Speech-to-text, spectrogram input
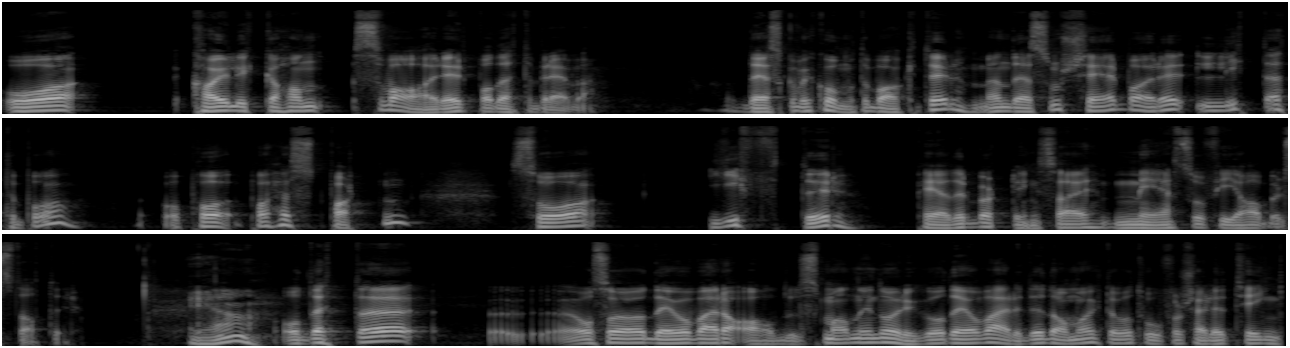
Og Kai Lykke han svarer på dette brevet. Det skal vi komme tilbake til, men det som skjer bare litt etterpå, og på, på høstparten, så gifter Peder Børting seg med Sofie Abelsdatter. Ja. Og dette også det å være adelsmann i Norge og det å være det i Danmark, det var to forskjellige ting.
